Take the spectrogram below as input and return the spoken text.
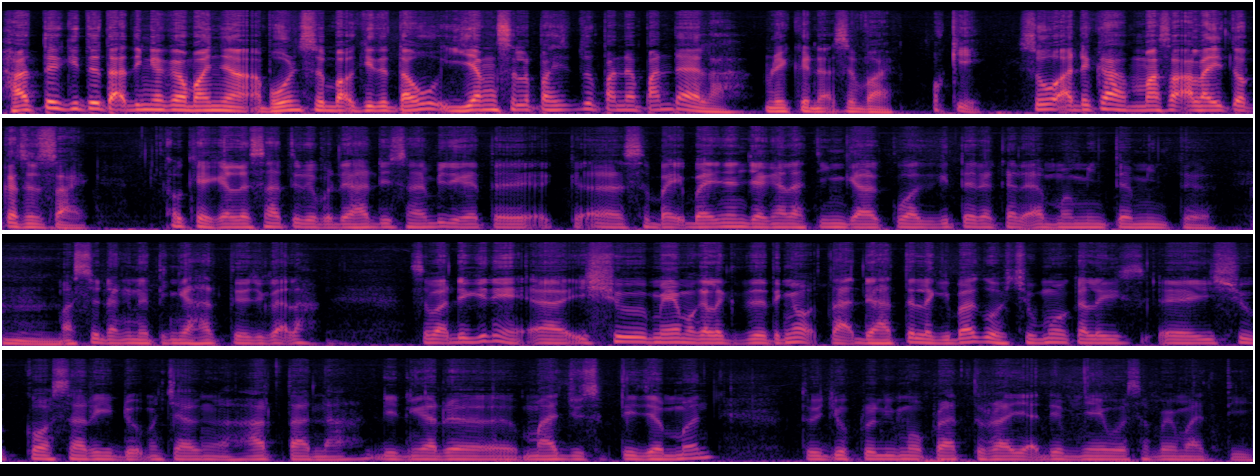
Harta kita tak tinggalkan banyak pun sebab kita tahu yang selepas itu pandai-pandai lah mereka nak survive. Okey. So adakah masalah itu akan selesai? Okey, kalau satu daripada hadis Nabi dia kata uh, sebaik-baiknya janganlah tinggal keluarga kita dalam keadaan meminta-minta. Hmm. Maksud nak kena tinggal harta jugalah. Sebab dia gini, uh, isu memang kalau kita tengok tak ada harta lagi bagus. Cuma kalau uh, isu kos hari hidup macam hartanah di negara maju seperti Jerman, 75% rakyat dia menyewa sampai mati.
